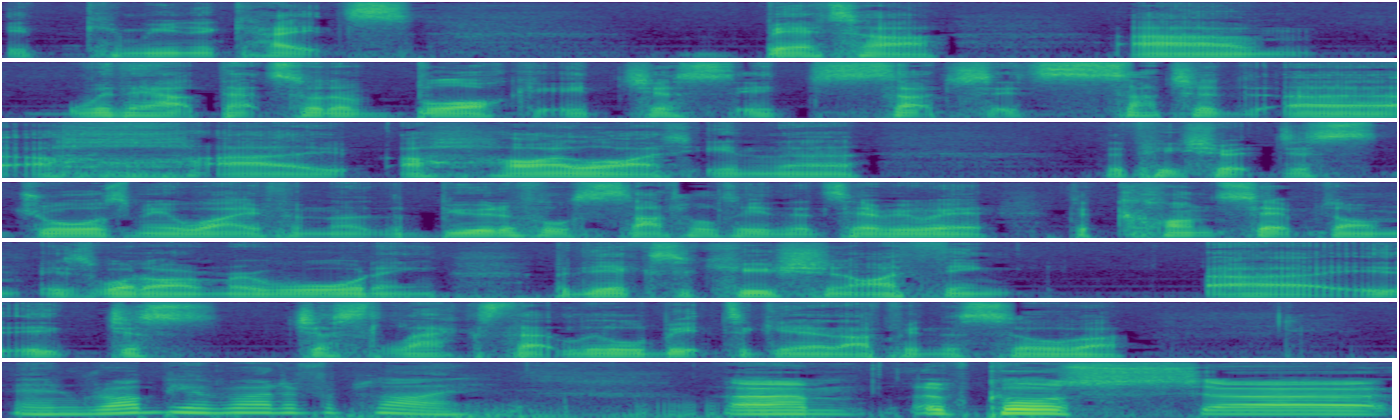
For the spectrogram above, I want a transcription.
it communicates better. Um, without that sort of block, it just it's such it's such a a, h- a, a highlight in the the picture. It just draws me away from the, the beautiful subtlety that's everywhere. The concept on, is what I'm rewarding, but the execution, I think, uh, it, it just just lacks that little bit to get it up into silver. And Rob, your right of reply. Um, of course, uh,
